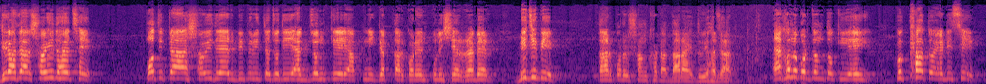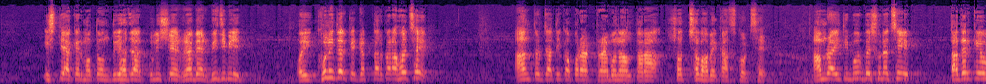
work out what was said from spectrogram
দুই হাজার শহীদ হয়েছে। প্রতিটা শহীদের বিপরীতে যদি একজনকে আপনি গ্রেপ্তার করেন পুলিশের র্যাবের বিজিবির তারপরে সংখ্যাটা দাঁড়ায় দুই হাজার। এখনও পর্যন্ত কি এই কুখ্যাত এডিসি ইশতিয়াকের মতন দুই হাজার পুলিশের র্যাবের বিজিবির ওই খুনিদেরকে গ্রেপ্তার করা হয়েছে? আন্তর্জাতিক অপরাধ ট্রাইব্যুনাল তারা স্বচ্ছভাবে কাজ করছে। আমরা ইতিপূর্বে শুনেছি, তাদেরকেও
